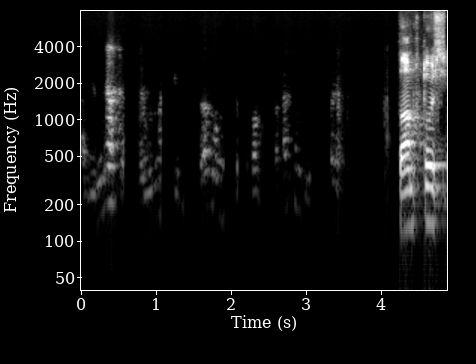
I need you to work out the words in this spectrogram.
объединяться, понимаете, да, ну, а как вы делаете? Там хтось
